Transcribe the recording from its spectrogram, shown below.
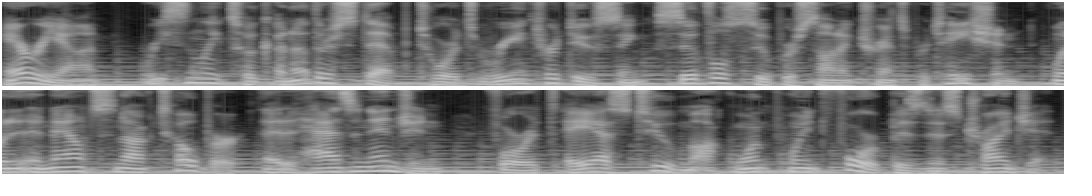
Aerion recently took another step towards reintroducing civil supersonic transportation when it announced in October that it has an engine for its AS2 Mach 1.4 business trijet.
